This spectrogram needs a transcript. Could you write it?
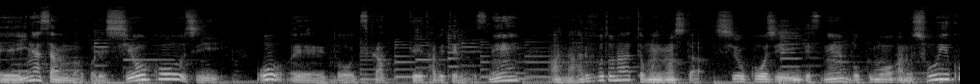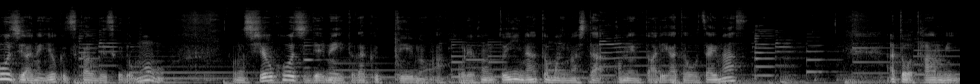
ー、稲さんはこれ塩麹を、えーと、使って食べてるんですね。あなるほどなと思いました。塩麹いいですね。僕もあの醤油麹はねよく使うんですけどもこの塩麹でねいただくっていうのはこれほんといいなと思いました。コメントありがとうございます。あとタミ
